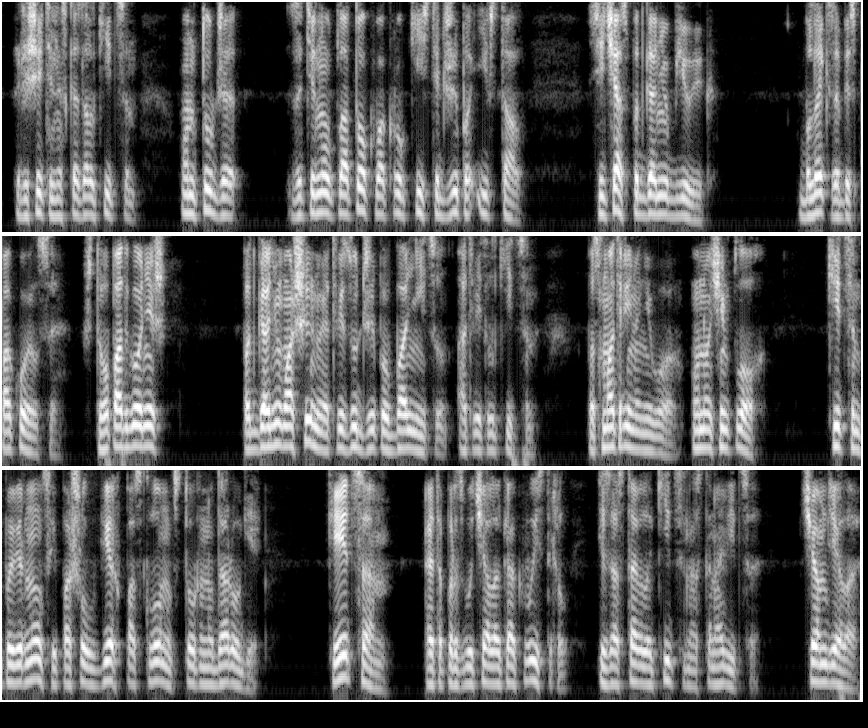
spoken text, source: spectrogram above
— решительно сказал Китсон. Он тут же затянул платок вокруг кисти джипа и встал. «Сейчас подгоню Бьюик». Блэк забеспокоился. «Что подгонишь?» «Подгоню машину и отвезу джипа в больницу», — ответил Китсон. «Посмотри на него, он очень плох». Китсон повернулся и пошел вверх по склону в сторону дороги. «Китсон!» — это прозвучало как выстрел и заставило Китсона остановиться. «В чем дело?»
